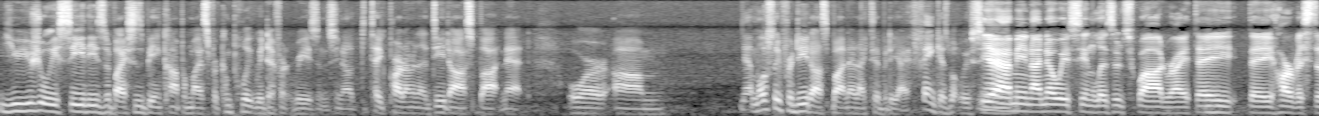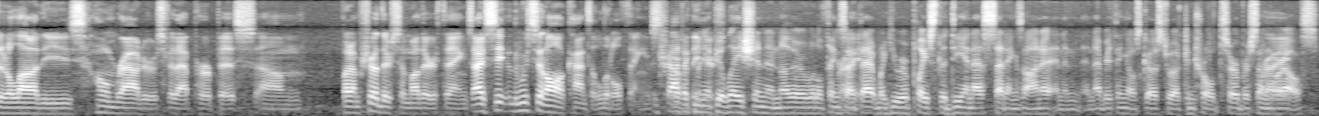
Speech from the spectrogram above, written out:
you usually see these devices being compromised for completely different reasons. You know, to take part in a DDoS botnet, or um, yeah, mostly for DDoS botnet activity. I think is what we've seen. Yeah, I mean, I know we've seen Lizard Squad, right? They they harvested a lot of these home routers for that purpose. Um, but I'm sure there's some other things. I've seen we've seen all kinds of little things. Traffic the years. manipulation and other little things like that. Like you replace the DNS settings on it, and, and everything else goes to a controlled server somewhere Right. else.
